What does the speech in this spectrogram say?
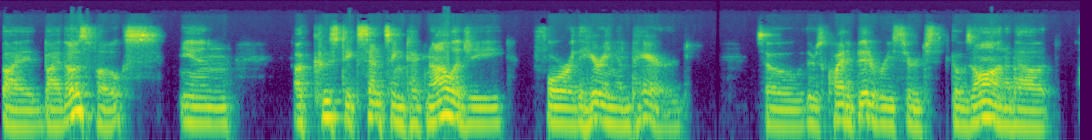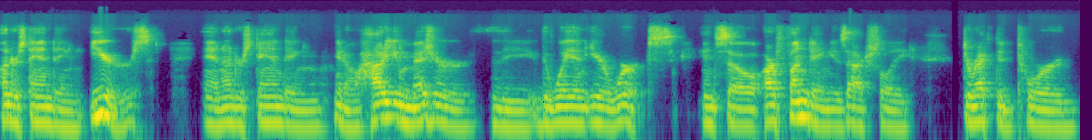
by by those folks in acoustic sensing technology for the hearing impaired. So there's quite a bit of research that goes on about understanding ears and understanding, you know, how do you measure the the way an ear works? And so our funding is actually directed toward,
